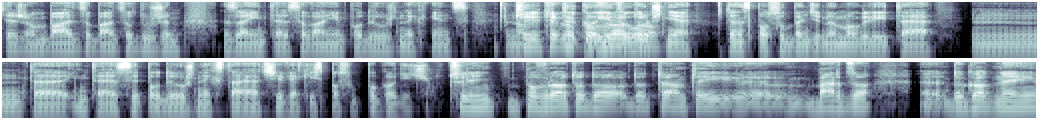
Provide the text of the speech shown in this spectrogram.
cieszą bardzo, bardzo dużym zainteresowaniem podróżnych, więc no, Czyli tylko powrotu... i wyłącznie w ten sposób będziemy mogli te Mm, te interesy podróżnych starać się w jakiś sposób pogodzić. Czyli powrotu do, do tamtej e, bardzo e, dogodnej e,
